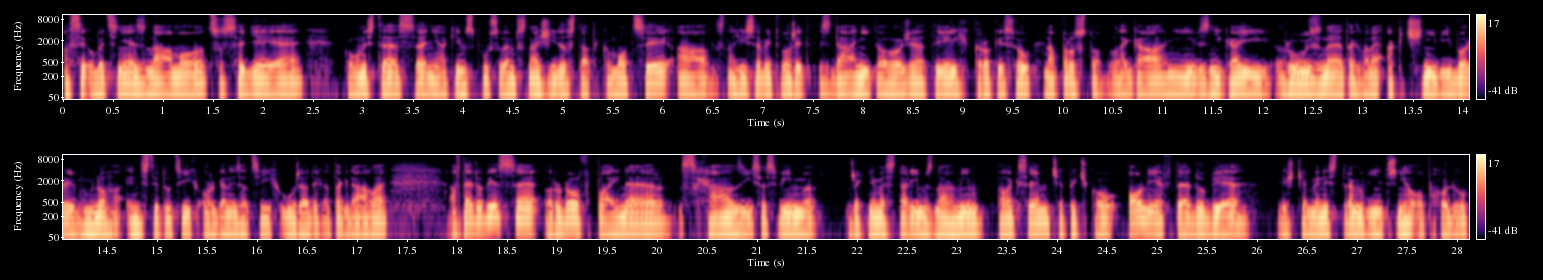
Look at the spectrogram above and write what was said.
Asi obecně je známo, co se děje. Komunisté se nějakým způsobem snaží dostat k moci a snaží se vytvořit zdání toho, že ty jejich kroky jsou naprosto legální. Vznikají různé takzvané akční výbory v mnoha institucích, organizacích, úřadech a tak dále. A v té době se Rudolf Pleiner schází se svým řekněme starým známým Alexejem Čepičkou. On je v té době ještě ministrem vnitřního obchodu.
